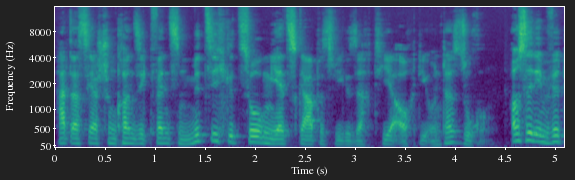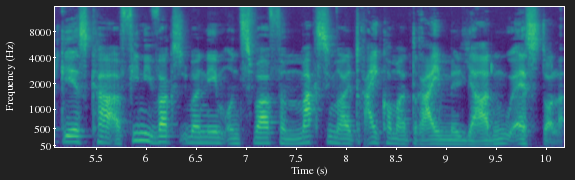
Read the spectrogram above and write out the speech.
hat das ja schon Konsequenzen mit sich gezogen. Jetzt gab es wie gesagt hier auch die Untersuchung. Außerdem wird GSK Affinivax übernehmen und zwar für maximal 3,3 Milliarden US-Dollar.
